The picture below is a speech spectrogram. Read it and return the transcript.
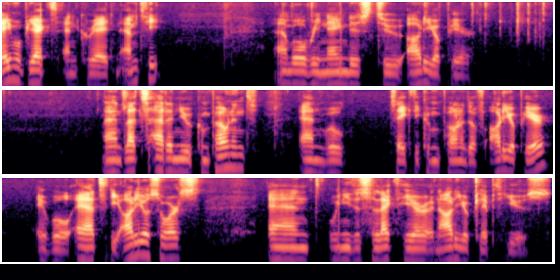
game object and create an empty. And we'll rename this to audio peer. And let's add a new component and we'll take the component of audio peer. It will add the audio source and we need to select here an audio clip to use.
